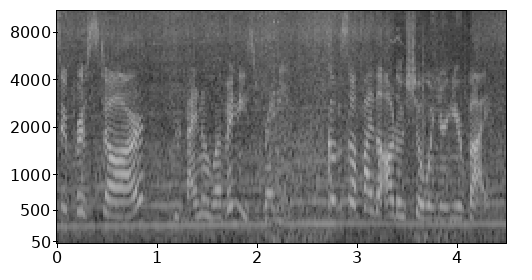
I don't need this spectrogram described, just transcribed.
superstar. Your 911 is ready. Come stop by the auto show when you're nearby.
